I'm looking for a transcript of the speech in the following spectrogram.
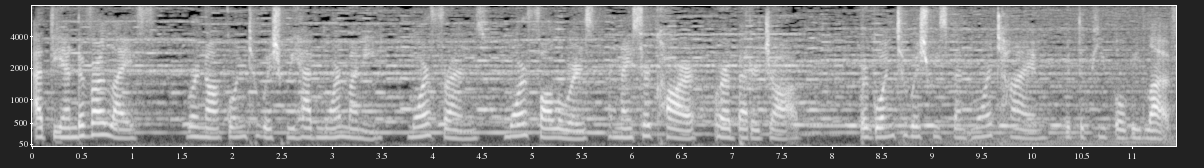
At the end of our life, we're not going to wish we had more money, more friends, more followers, a nicer car, or a better job. We're going to wish we spent more time with the people we love.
